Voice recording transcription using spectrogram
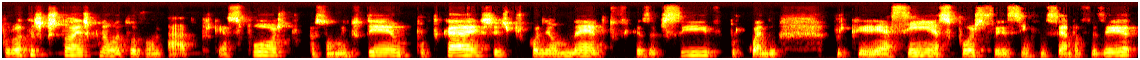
por outras questões que não a tua vontade, porque é suposto, porque passou muito tempo, porque te queixas, porque quando eu me nego tu ficas agressivo, porque quando, porque é assim, é suposto, foi assim que me sempre a fazer,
